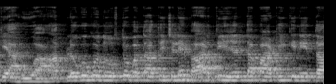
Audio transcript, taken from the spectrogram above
क्या हुआ? आप लोगों को दोस्तों बताते चले, भारतीय जनता पार्टी के नेता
